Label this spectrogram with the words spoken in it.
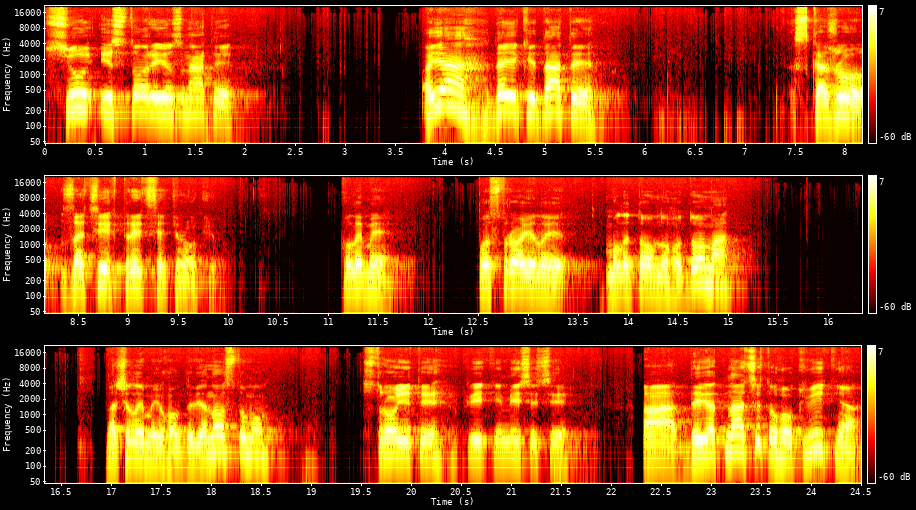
всю історію знати. А я деякі дати скажу за цих 30 років, коли ми построїли молитовного дома, почали ми його в 90-му строїти в квітні місяці, а 19 квітня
